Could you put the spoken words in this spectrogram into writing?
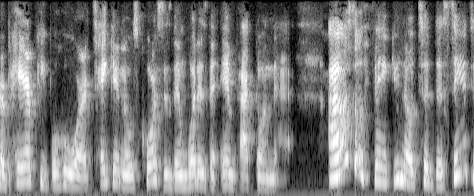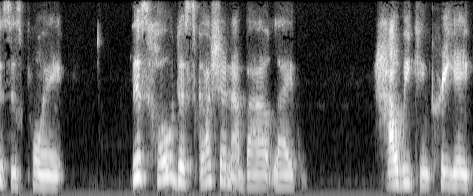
prepare people who are taking those courses, then what is the impact on that? I also think, you know, to DeSantis's point, this whole discussion about like how we can create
